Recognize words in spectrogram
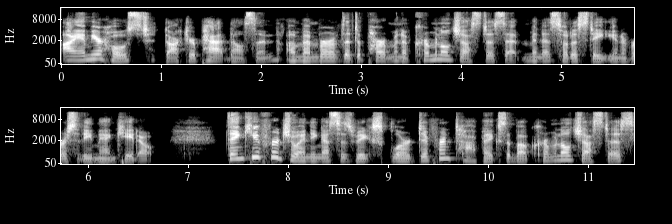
I am your host, Dr. Pat Nelson, a member of the Department of Criminal Justice at Minnesota State University Mankato. Thank you for joining us as we explore different topics about criminal justice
